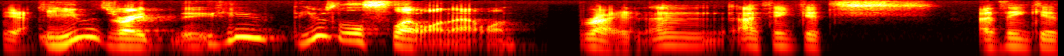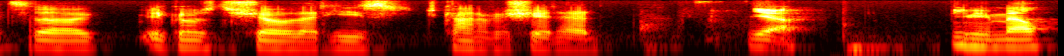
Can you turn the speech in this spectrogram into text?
Yeah. he was right. He he was a little slow on that one. right. And I think it's, I think it's, uh, it goes to show that he's kind of a shithead. Yeah. You mean Mel?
